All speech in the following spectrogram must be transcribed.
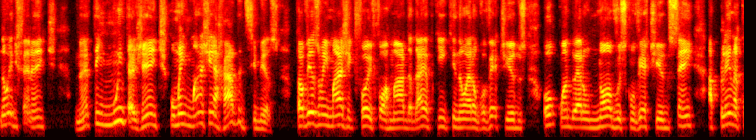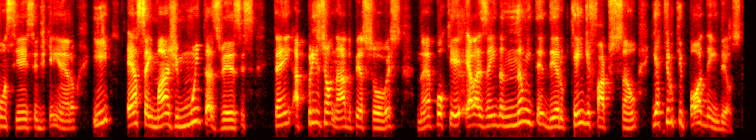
não é diferente. Né? Tem muita gente com uma imagem errada de si mesmo. Talvez uma imagem que foi formada da época em que não eram convertidos, ou quando eram novos convertidos, sem a plena consciência de quem eram. E essa imagem, muitas vezes, tem aprisionado pessoas, né, porque elas ainda não entenderam quem de fato são e aquilo que podem em Deus.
